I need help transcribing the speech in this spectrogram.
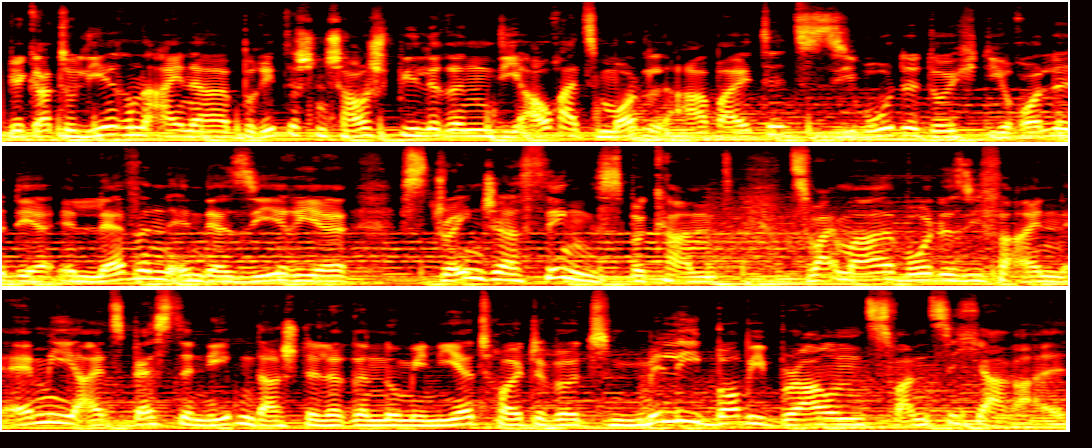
Wir gratulieren einer britischen Schauspielerin, die auch als Model arbeitet. Sie wurde durch die Rolle der Eleven in der Serie Stranger Things bekannt. Zweimal wurde sie für einen Emmy als beste Nebendarstellerin nominiert. Heute wird Millie Bobby Brown 20 Jahre alt.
